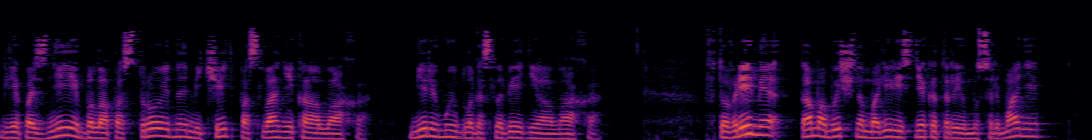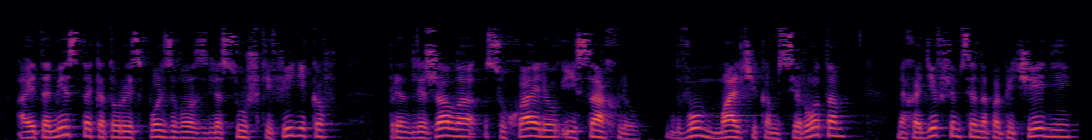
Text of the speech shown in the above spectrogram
где позднее была построена мечеть посланника Аллаха, мир ему и благословение Аллаха. В то время там обычно молились некоторые мусульмане, а это место, которое использовалось для сушки фиников, принадлежало Сухайлю и Сахлю, двум мальчикам-сиротам, находившимся на попечении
